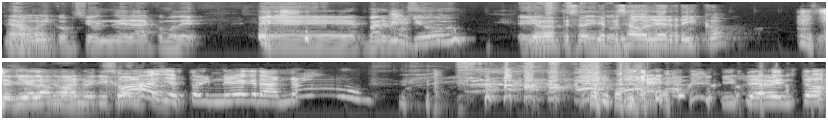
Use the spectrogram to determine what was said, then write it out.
la Ah, bueno. única opción era como de eh, barbecue. Ya, va a empezar, este, ya empezó a oler rico. Se vio la No, mano y dijo, salta. ¡ay, estoy negra! ¡No! y se aventó.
